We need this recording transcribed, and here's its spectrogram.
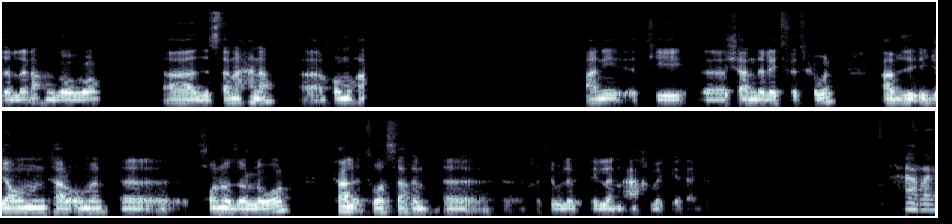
ዘለና ክንገብሮ ዝፀናሕና ከምኡ ከዓኒ እቲ ሻንደለይት ፍትሒ እውን ኣብዚ እጃሞምን ታርኦምን ክኾኖ ዘለዎን ካልእ ተወሳኽን ክትብል ኢለን ንዓ ክበቂት ዕድል ሓራይ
